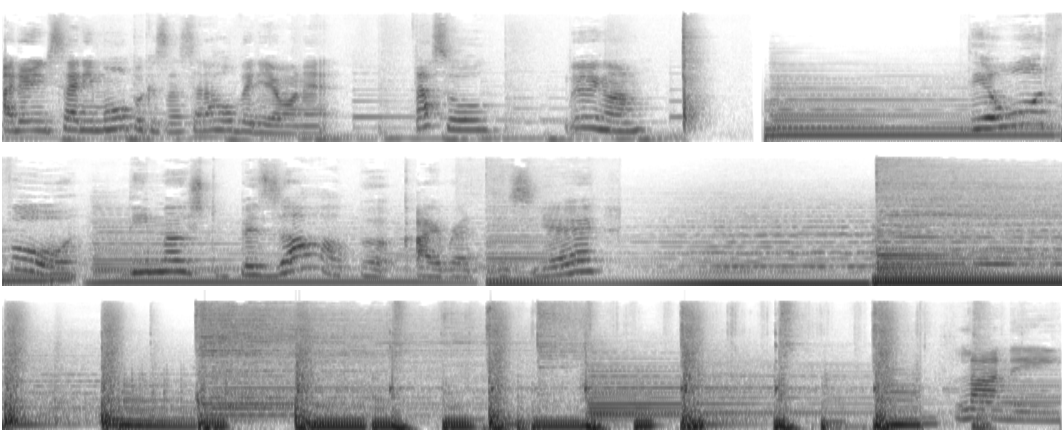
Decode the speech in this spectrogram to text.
I don't need to say any more because I said a whole video on it. That's all. Moving on. The award for the most bizarre book I read this year Lanny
